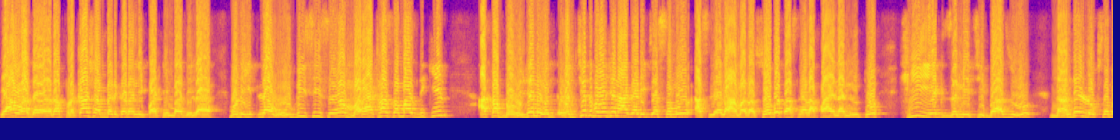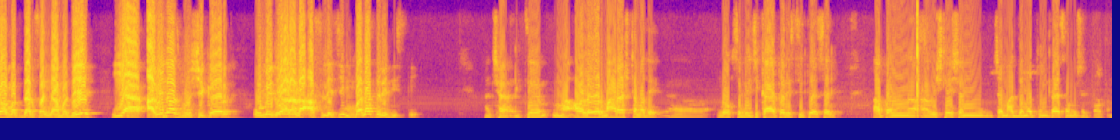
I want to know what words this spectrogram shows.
त्या वादळाला प्रकाश आंबेडकरांनी पाठिंबा दिला. म्हणून इथल्या ओबीसी सह मराठा समाज देखील आता बहुजन वंचित बहुजन आघाडीच्या समोर असलेला आम्हाला सोबत असलेला पाहायला मिळतो. ही एक जमेची बाजू नांदेड लोकसभा मतदारसंघामध्ये या अविनाश भोशीकर उमेदवाराला असल्याची मला तरी दिसते. अच्छा ते ऑल ओव्हर महाराष्ट्रामध्ये लोकसभेची काय परिस्थिती असेल? आपण विश्लेषणच्या माध्यमातून काय सांगू शकता आपण?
